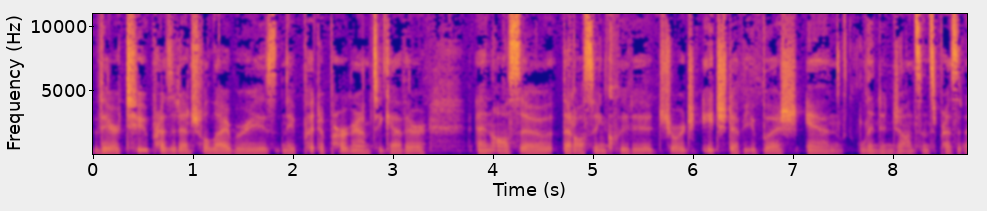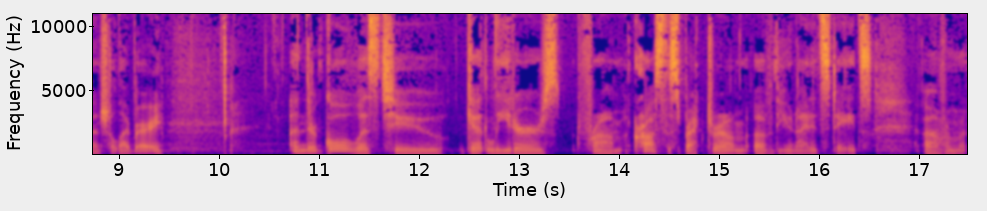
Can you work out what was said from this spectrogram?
their two presidential libraries, and they put a program together, and also that also included George H.W. Bush and Lyndon Johnson's presidential library. And their goal was to get leaders from across the spectrum of the United States, uh, from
